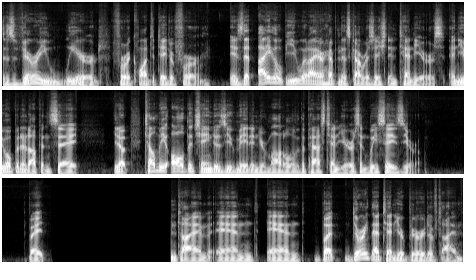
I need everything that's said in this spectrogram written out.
This is very weird for a quantitative firm. Is that I hope you and I are having this conversation in 10 years, and you open it up and say, you know, tell me all the changes you've made in your model over the past 10 years, and we say zero, right? Time and and but during that 10 year period of time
